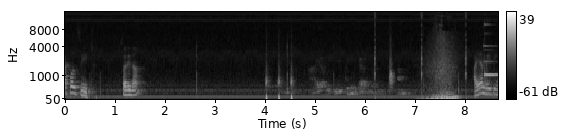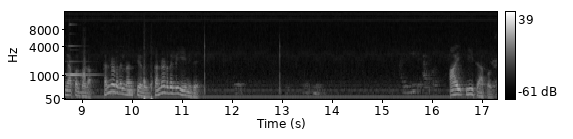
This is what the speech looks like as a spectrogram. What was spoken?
apples eat. ಸರಿನಾ? ಐ ಆಮ್ ಈಟಿಂಗ್ ಆ್ಯಪಲ್ ಬೇಡ. ಕನ್ನಡದಲ್ಲಿ ನಾನು ಕೇಳೋದು. ಕನ್ನಡದಲ್ಲಿ ಏನಿದೆ? ಐ ಈಟ್ ಆ್ಯಪಲ್ಸ್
